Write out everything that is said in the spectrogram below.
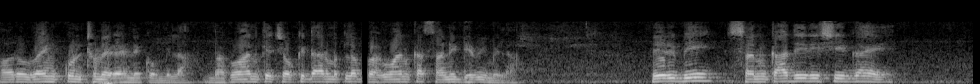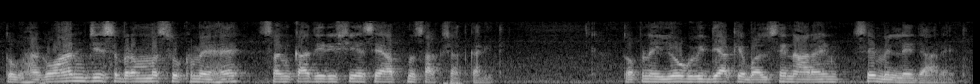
और वैकुंठ में रहने को मिला। भगवान के चौकीदार मतलब भगवान का सानिध्य भी मिला। फिर भी सनकादि ऋषि गए तो भगवान जिस ब्रह्म सुख में है, सनकादि ऋषि ऐसे आत्म साक्षात्कारी थे। तो अपने योग विद्या के बल से नारायण से मिलने जा रहे थे।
